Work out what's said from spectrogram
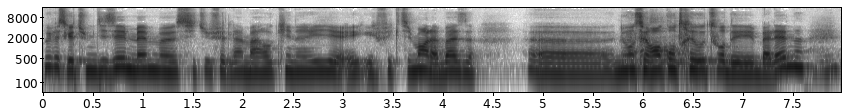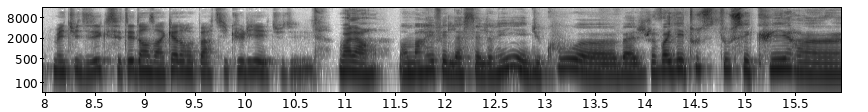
Oui, parce que tu me disais, même euh, si tu fais de la maroquinerie, et effectivement, à la base, euh, nous, on s'est rencontrés autour des baleines, mais tu disais que c'était dans un cadre particulier. Tu Voilà. Mon mari fait de la sellerie et du coup, euh, bah, je voyais tous, tous ces cuirs euh,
